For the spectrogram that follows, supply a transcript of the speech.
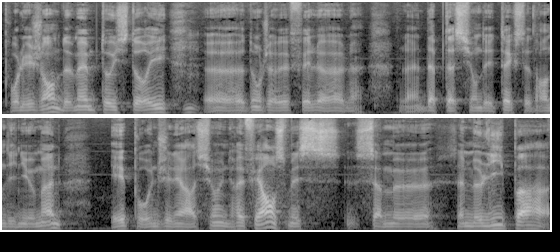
pour les gens, de même Toy Story, mm. dont j'avais fait l'adaptation des textes de Randy Newman, et pour une génération, une référence, mais ça, me, ça ne me lie pas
